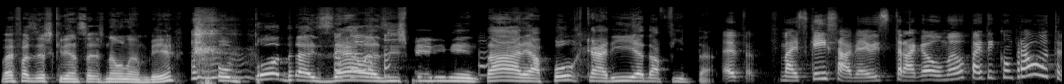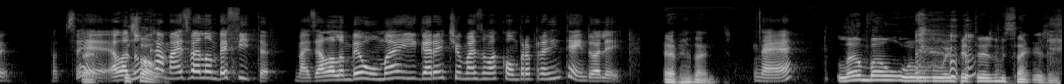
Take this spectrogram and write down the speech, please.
vai fazer as crianças não lamber? ou todas elas experimentarem a porcaria da fita? É, mas quem sabe, aí estraga uma, o pai tem que comprar outra. Pode ser. É, ela pessoal- nunca mais vai lamber fita. Mas ela lambeu uma e garantiu mais uma compra pra Nintendo, olha aí. É verdade. Né? Lambam o MP3 do Missanga, gente.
